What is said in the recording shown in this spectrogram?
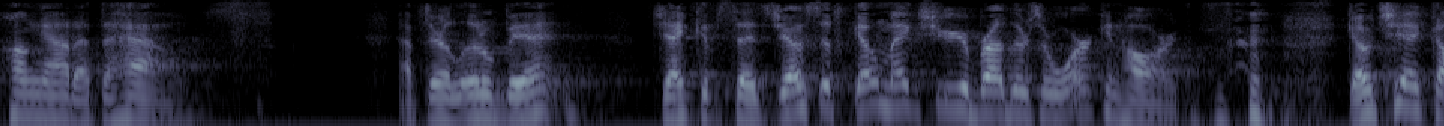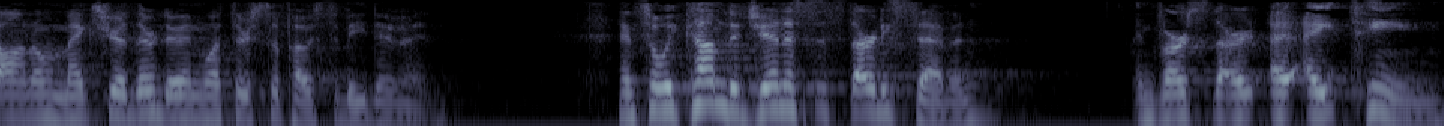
hung out at the house. After a little bit, Jacob says, Joseph, go make sure your brothers are working hard. go check on them, make sure they're doing what they're supposed to be doing. And so we come to Genesis 37 in verse uh, 18.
